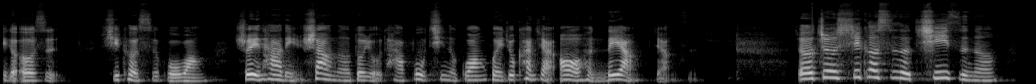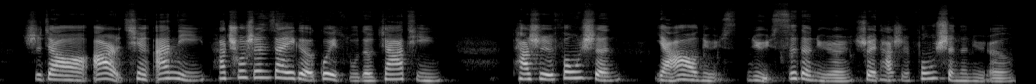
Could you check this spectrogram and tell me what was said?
一个儿子，希克斯国王。所以，他脸上呢都有他父亲的光辉，就看起来哦很亮这样子。而这希克斯的妻子呢，是叫阿尔茜安妮，她出生在一个贵族的家庭，她是风神雅奥女女斯的女儿，所以她是风神的女儿。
